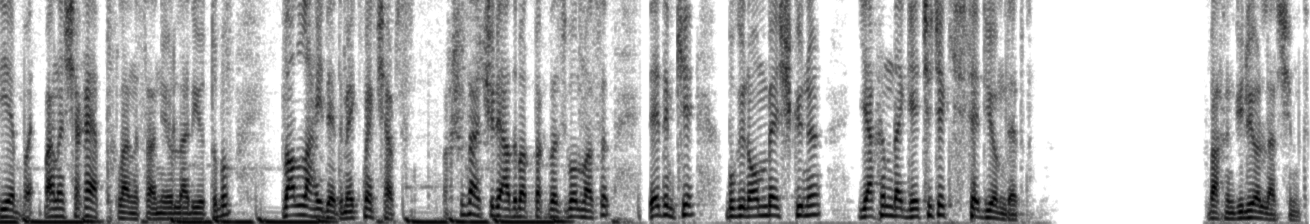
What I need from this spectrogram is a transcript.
diye ba- bana şaka yaptıklarını sanıyorlar YouTube'um. Vallahi dedim ekmek çarpsın. Bak şuradan şuraya adım atmak nasip olmasın. Dedim ki bugün 15 günü yakında geçecek hissediyorum dedim. Bakın gülüyorlar şimdi.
